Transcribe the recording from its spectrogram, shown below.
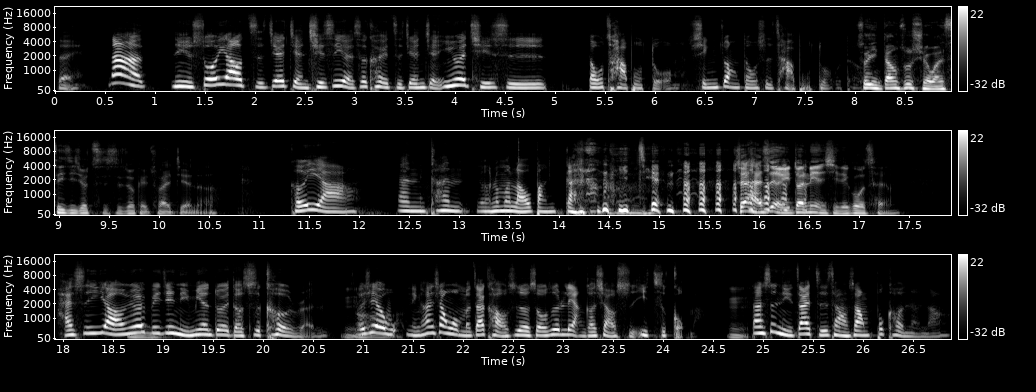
对，那。你说要直接剪，其实也是可以直接剪，因为其实都差不多，形状都是差不多的。所以你当初学完 C G 就此时就可以出来剪了？可以啊，但看有那么老板敢让你剪啊？所以还是有一段练习的过程，还是要，因为毕竟你面对的是客人，而且你看，像我们在考试的时候是两个小时一只狗嘛，嗯，但是你在职场上不可能啊，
